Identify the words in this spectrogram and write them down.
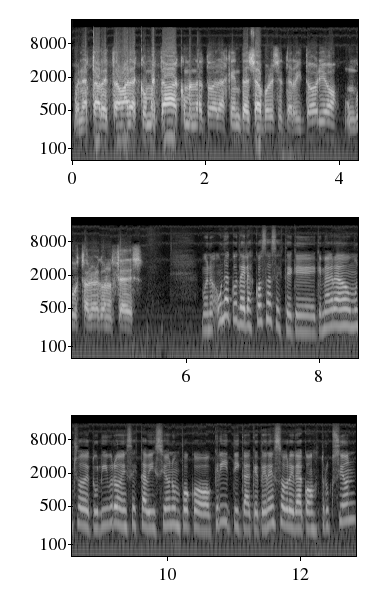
Buenas tardes, Tamara. ¿Cómo estás? ¿Cómo anda toda la gente allá por ese territorio? Un gusto hablar con ustedes. Bueno, una de las cosas este, que, me ha agradado mucho de tu libro es esta visión un poco crítica que tenés sobre la construcción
